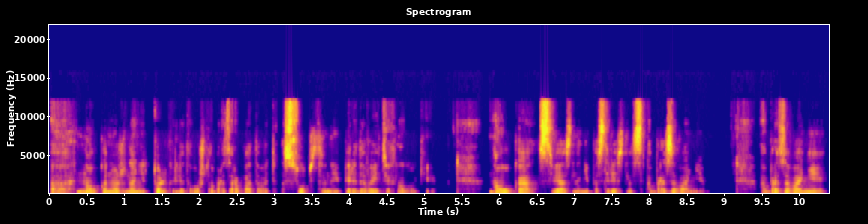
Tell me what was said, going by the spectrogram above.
А наука нужна не только для того, чтобы разрабатывать собственные передовые технологии – Наука связана непосредственно с образованием. Образование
